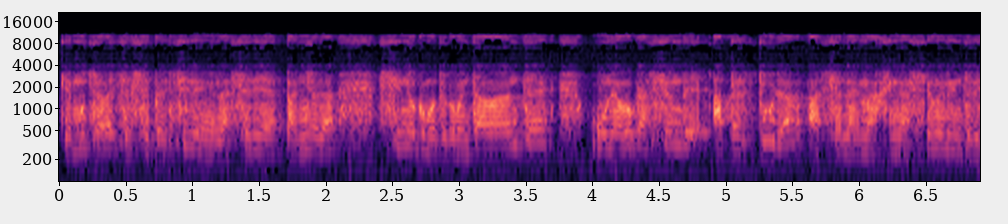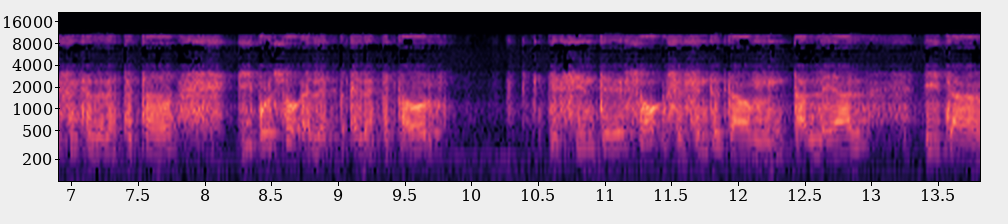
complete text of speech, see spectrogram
que muchas veces se perciben en las series españolas, sino, como te comentaba antes, una vocación de apertura hacia la imaginación y la inteligencia del espectador, y por eso el, el espectador que siente eso se siente tan, tan leal y tan,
